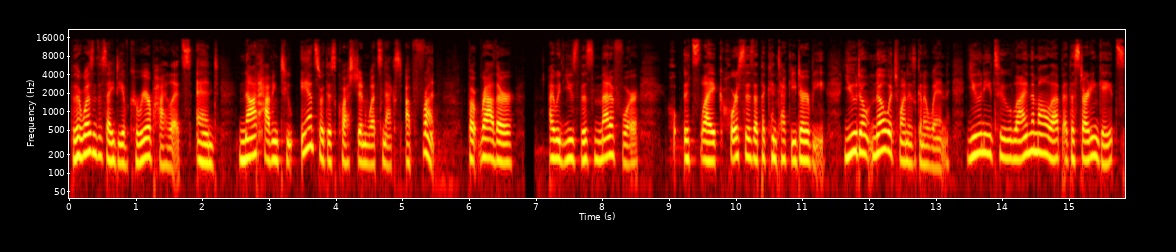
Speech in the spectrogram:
But there wasn't this idea of career pilots and not having to answer this question, what's next, up front, but rather, I would use this metaphor. It's like horses at the Kentucky Derby. You don't know which one is going to win. You need to line them all up at the starting gates,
